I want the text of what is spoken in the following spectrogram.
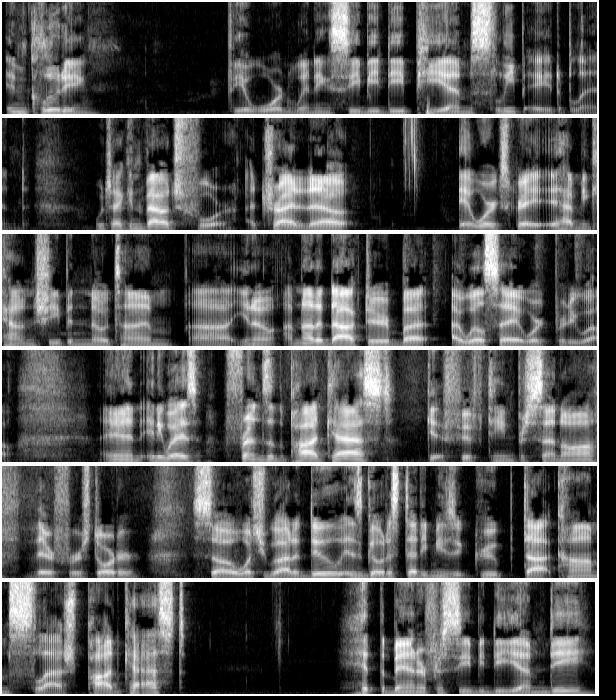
including the award winning CBD PM Sleep Aid blend, which I can vouch for. I tried it out. It works great. It had me counting sheep in no time. Uh, you know, I'm not a doctor, but I will say it worked pretty well. And, anyways, friends of the podcast get 15% off their first order. So, what you got to do is go to studymusicgroup.com slash podcast, hit the banner for CBDMD,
